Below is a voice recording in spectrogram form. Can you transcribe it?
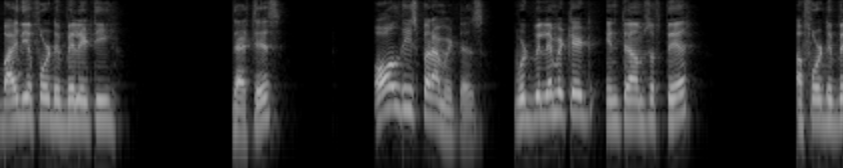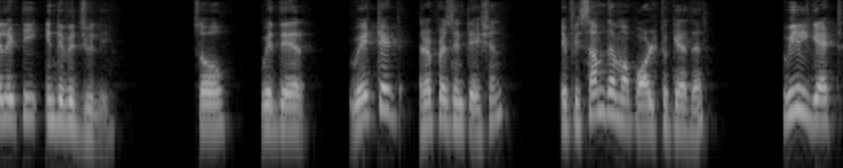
by the affordability. That is, all these parameters would be limited in terms of their affordability individually. So, with their weighted representation, if we sum them up all together, we'll get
